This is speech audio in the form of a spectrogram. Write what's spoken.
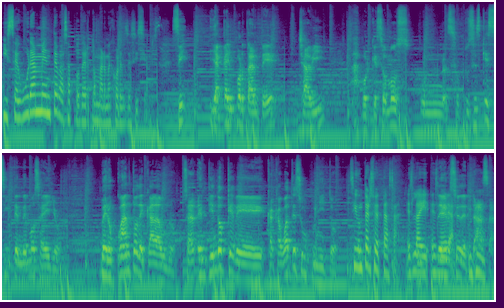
y seguramente vas a poder tomar mejores decisiones. Sí, y acá importante, Xavi, ah, porque somos un... Pues es que sí, tendemos a ello. Pero ¿cuánto de cada uno? O sea, entiendo que de cacahuate es un puñito. Sí, un tercio de taza es la un es tercio de taza.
